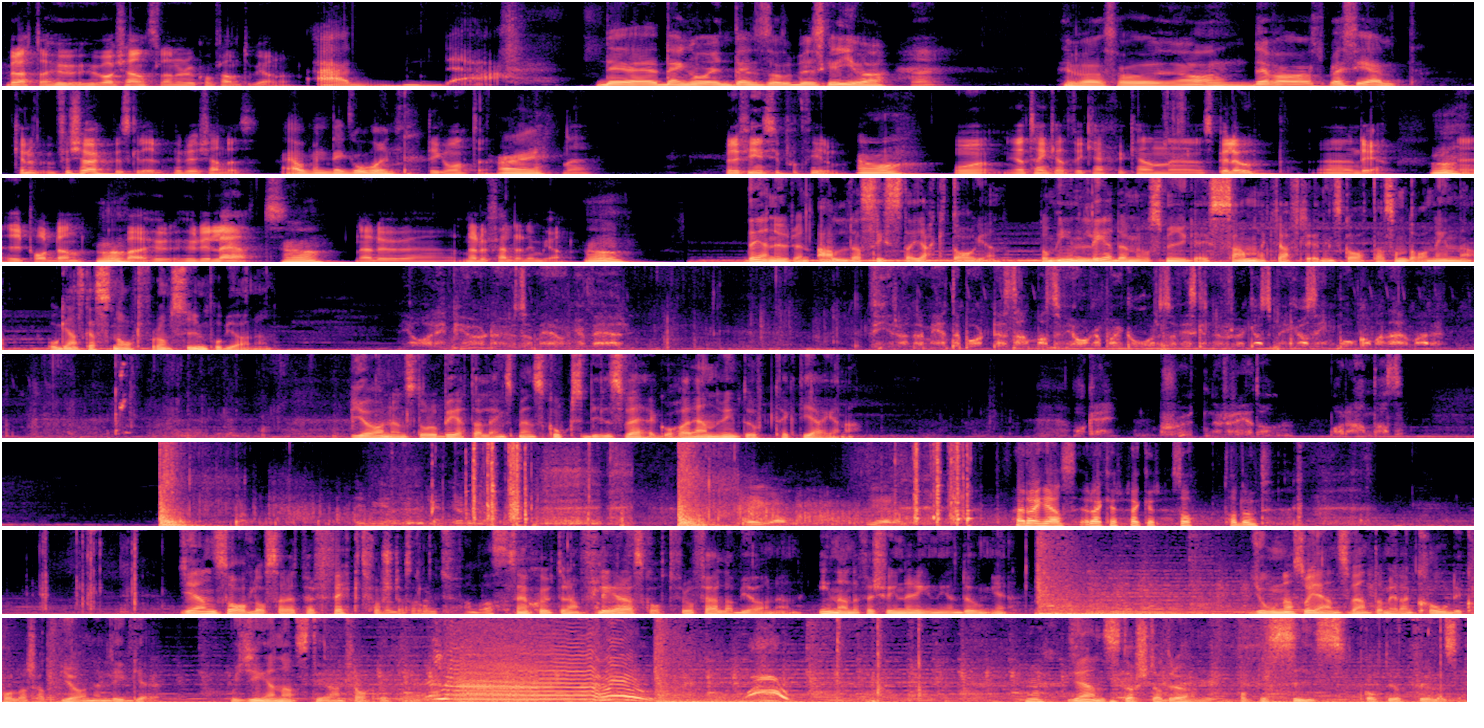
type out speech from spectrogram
Berätta, hur, hur var känslan när du kom fram till björnen? Ja, ja. det, den går inte ens att beskriva. Nej. Det var så, ja, det var speciellt. Kan du försöka beskriva hur det kändes? Ja, men det går inte. Det går inte. Nej. Nej. Men det finns ju på film. Ja, Och jag tänker att vi kanske kan eh, spela upp eh, det Mm. eh, i podden. Ja. Bara hur, hur det lät ja, när, du, eh, när du fällde din björn. ja. Det är nu den allra sista jaktdagen. De inleder med att smyga i samma kraftledningsgata som dagen innan. Och ganska snart får de syn på björnen. Vi har en björn nu som är ungefär 400 meter bort. Det är samma som vi jagade på igår. Så vi ska nu försöka smyga oss in på och komma närmare. Björnen står och betar längs med en skogsbilsväg och har ännu inte upptäckt jägarna. Okej, skjut nu är du redo. Bara andas. Här räcker Jens, räcker, räcker. Så, ta det lugnt. Jens avlossar ett perfekt första det skott. Sen skjuter han flera skott för att fälla björnen innan den försvinner in i en dunge. Jonas och Jens väntar medan Cody kollar så att björnen ligger. Och genast ger han klartecken. Jens största dröm har precis gått i uppfyllelse.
